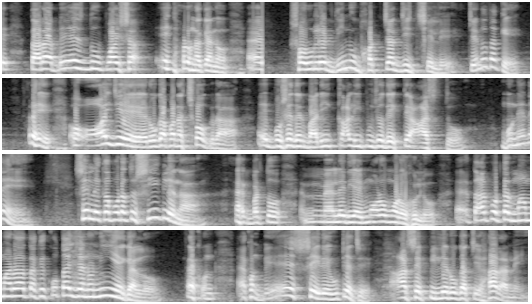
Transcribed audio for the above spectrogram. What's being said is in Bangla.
তারা বেশ দু পয়সা, এই ধরো না কেন সরুলের দিনু ভট্টাচার্যির ছেলে। চেনো তাকে? আরে ওই যে রোগাপানা ছোকরা, এই বসেদের বাড়ি কালী পুজো দেখতে আসতো। মনে নেই? সে লেখাপড়া তো শিখলে না। একবার তো ম্যালেরিয়ায় মরো মরো হলো। তারপর তার মামারা তাকে কোথায় যেন নিয়ে গেল। এখন এখন বেশ সেরে উঠেছে, আর সে পিলে রোগা চেহারা নেই।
